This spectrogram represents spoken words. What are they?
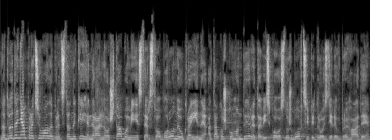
Над виданням працювали представники Генерального штабу Міністерства оборони України, а також командири та військовослужбовці підрозділів бригади.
